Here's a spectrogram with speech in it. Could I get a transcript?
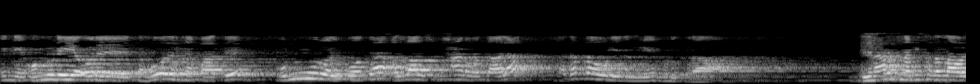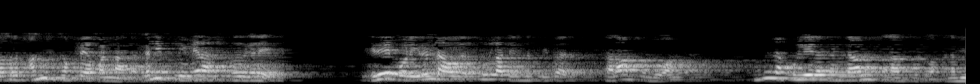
இன்னை உன்னுடைய ஒரு சகோதரனை பார்த்து உன்னூறுவல் போத்தா அல்லாஹ் சுபானுவத்தால சதக்காவுடைய நன்மையை கொடுக்கிறார் இதனால நபி சொல்லா அவர்கள் அங்கு கம்பேர் பண்ணாங்க. கணிப்பு மேலாண் இதே போல இரண்டாவது சூழ்நா தெரிந்த சிவர் சலாம் சொல்லுவாங்க. சின்ன புள்ளையில கண்டாலும் சலாம் சொல்லுவாங்க நபி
